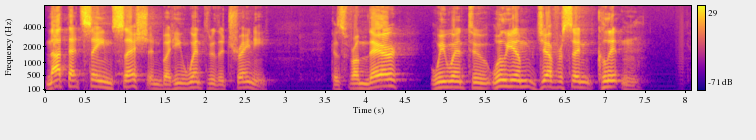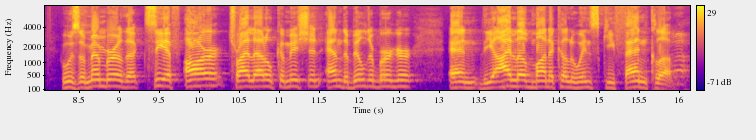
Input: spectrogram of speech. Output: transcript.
Not that same session, but he went through the training. Because from there, we went to William Jefferson Clinton who was a member of the CFR, Trilateral Commission, and the Bilderberger, and the I Love Monica Lewinsky fan club.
